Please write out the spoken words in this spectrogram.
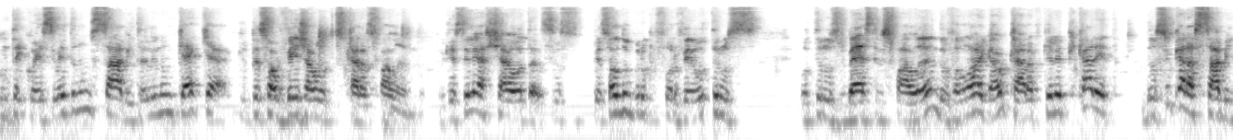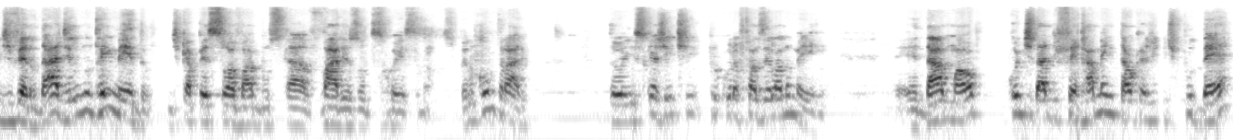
não tem conhecimento, não sabe, então ele não quer que, a, que, o pessoal veja outros caras falando. Porque se ele achar outra, se o pessoal do grupo for ver outros, outros mestres falando, vão largar o cara porque ele é picareta. Então, se o cara sabe de verdade, ele não tem medo de que a pessoa vá buscar vários outros conhecimentos. Pelo contrário. Então, é isso que a gente procura fazer lá no meio. É dar a maior quantidade de ferramental que a gente puder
